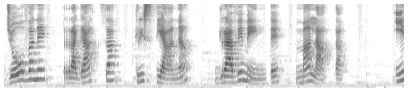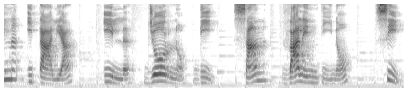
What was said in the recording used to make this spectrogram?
giovane ragazza cristiana gravemente malata. In Italia il giorno di San Valentino si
